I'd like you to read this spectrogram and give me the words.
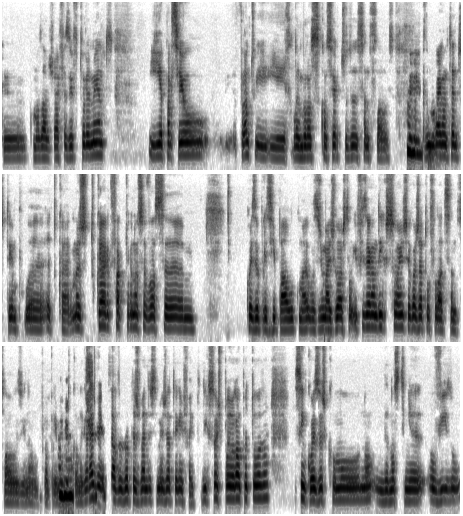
que, como os aves vai fazer futuramente e apareceu. Pronto, e, e relembrou-se concertos de Sunflowers Uhum. que demoraram tanto tempo a, a tocar. Mas tocar de facto tornou-se a vossa hum, coisa principal, o que mais- vocês mais gostam, e fizeram digressões. Agora já estou a falar de Sunflowers e não propriamente Uhum. de Conda Garagem, apesar das outras bandas também já terem feito digressões pela Europa toda, assim, coisas como não- ainda não se tinha ouvido.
